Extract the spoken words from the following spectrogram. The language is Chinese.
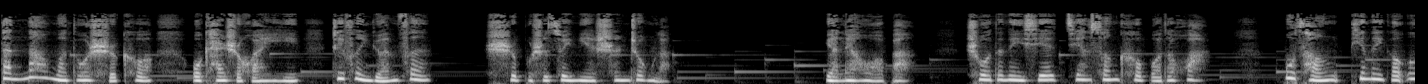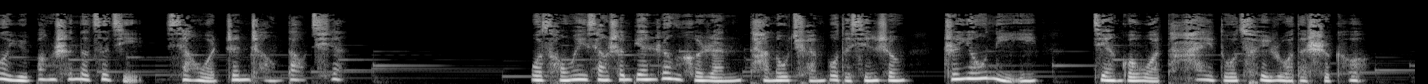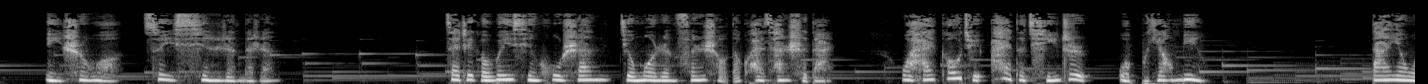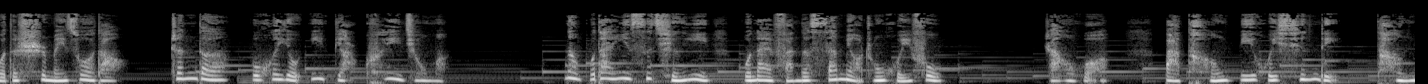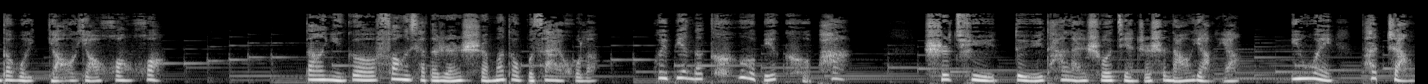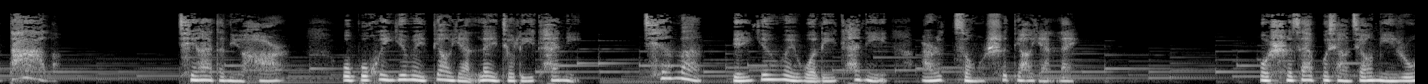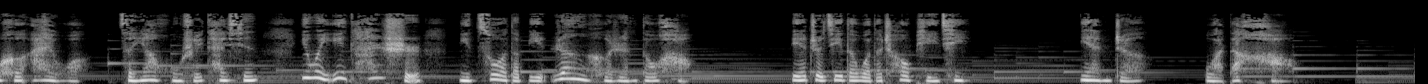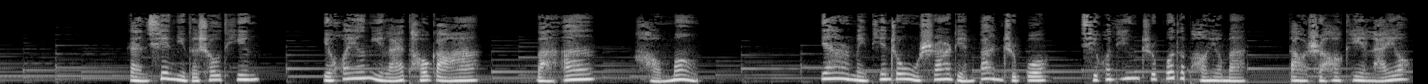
但那么多时刻，我开始怀疑这份缘分是不是罪孽深重了。原谅我吧，说的那些尖酸刻薄的话，不曾替那个恶语傍身的自己向我真诚道歉。我从未向身边任何人袒露全部的心声，只有你见过我太多脆弱的时刻，你是我。最信任的人，在这个微信互删就默认分手的快餐时代，我还高举爱的旗帜，我不要命。答应我的事没做到，真的不会有一点愧疚吗？那不带一丝情意、不耐烦的三秒钟回复，让我把疼逼回心里，疼得我摇摇晃晃。当一个放下的人什么都不在乎了，会变得特别可怕。失去对于他来说简直是挠痒痒，因为他长大了。亲爱的女孩我不会因为掉眼泪就离开你，千万别因为我离开你而总是掉眼泪。我实在不想教你如何爱我。怎样哄谁开心？因为一开始你做的比任何人都好。别只记得我的臭脾气，念着我的好。感谢你的收听，也欢迎你来投稿啊！晚安，好梦。嫣儿每天中午十二点半直播，喜欢听直播的朋友们，到时候可以来哟。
